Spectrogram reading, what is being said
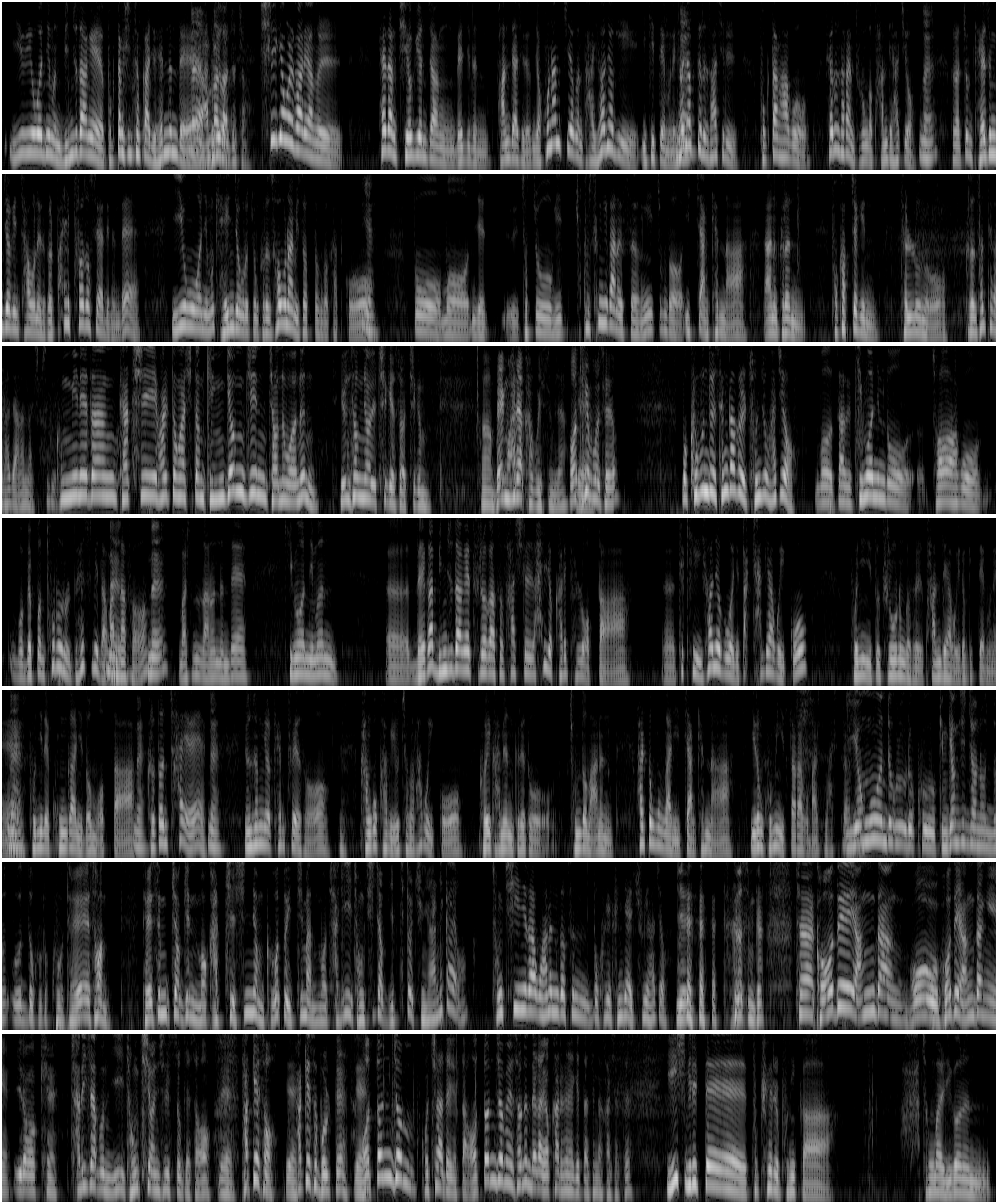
이 의원님은 민주당에 복당 신청까지 했는데 네, 안 받아줬죠. 7개월 가량을 해당 지역위원장 내지는 반대하시는 이제 호남 지역은 다 현역이 있기 때문에 네. 현역들은 사실 복당하고 새로운 사람이 들어온 거 반대하죠. 네. 그러나 좀 대승적인 차원에서 그걸 빨리 풀어줬어야 되는데 이용 의원님은 개인적으로 좀 그런 서운함이 있었던 것 같고 예. 또뭐 이제 저쪽이 조금 승리 가능성이 좀 더 있지 않겠나라는 그런 복합적인 결론으로 그런 선택을 하지 않았나 싶습니다. 국민의당 같이 활동하시던 김경진 전 의원은 윤석열 측에서 지금 어, 맹활약하고 있습니다. 어떻게 네. 보세요? 뭐 그분들 생각을 존중하지요. 뭐 김 의원님도 저하고 뭐 몇 번 토론을 또 했습니다. 네. 만나서 네. 말씀도 나눴는데 김 의원님은 어, 내가 민주당에 들어가서 사실 할 역할이 별로 없다. 어, 특히 현역 의원이 딱 차지하고 있고 본인이 또 들어오는 것을 반대하고 이렇기 때문에 네. 본인의 공간이 너무 없다. 네. 그러던 차에 네. 윤석열 캠프에서 네. 간곡하게 요청을 하고 있고 거기 가면 그래도 좀 더 많은 활동 공간이 있지 않겠나 이런 고민이 있다라고 말씀하시더라고요. 이용우 의원도 그렇고 김경진 전 의원도 그렇고 대선 대승적인 뭐 가치 신념 그것도 있지만 뭐 자기 정치적 입지도 중요하니까요. 정치인이라고 하는 것은 또 그게 굉장히 중요하죠. 예. 그렇습니까? 자, 거대 양당, 오, 거대 양당이 이렇게 자리 잡은 이 정치 현실 속에서 네. 밖에서, 예. 밖에서 볼때 예. 어떤 점 고쳐야 되겠다. 어떤 점에서는 내가 역할을 해야겠다 생각하셨어요? 21대 국회를 보니까 아, 정말 이거는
